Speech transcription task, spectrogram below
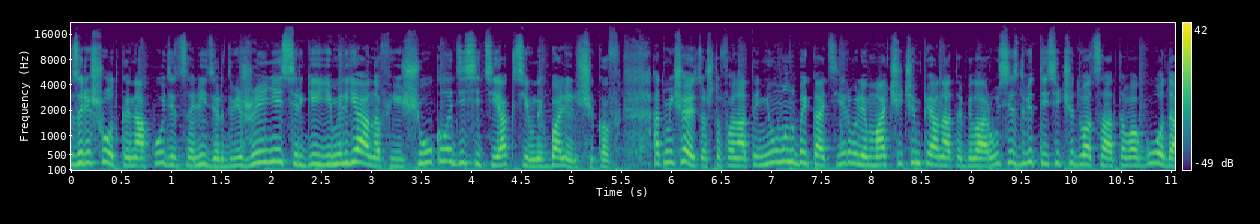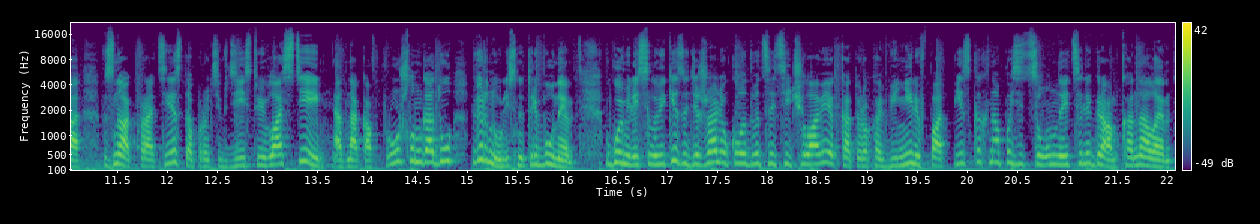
За решеткой находится лидер движения Сергей Емельянов и еще около 10 активных болельщиков. Отмечается, что фанаты «Нюман» бойкотировали матчи чемпионата Беларуси с 2020 года в знак протеста против действий властей. Однако в прошлом году вернулись на трибуны. В Гомеле силовики задержали около 20 человек, которых обвинили в подписках на оппозиционные телеграм-каналы.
